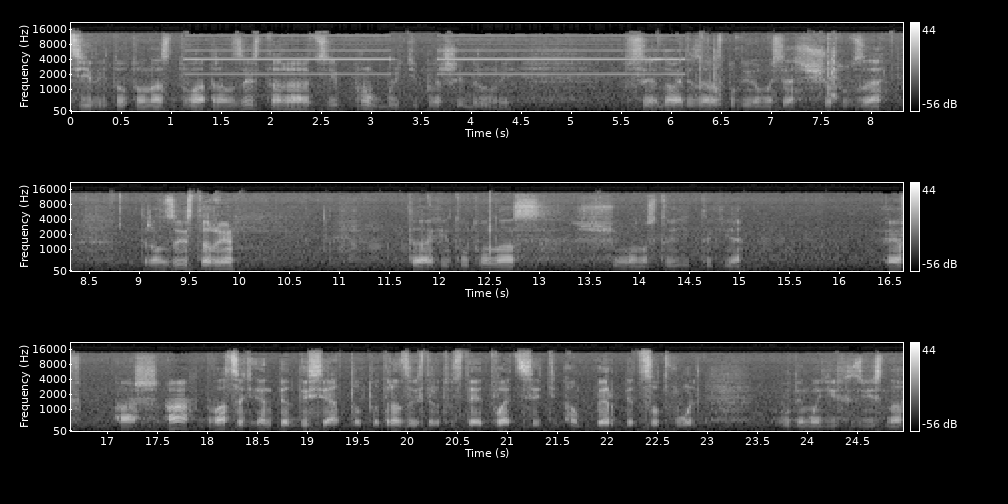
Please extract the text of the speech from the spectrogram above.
цілий. Тобто у нас два транзистора, ці пробиті перший, другий. Все, давайте зараз подивимося, що тут за транзистори. Так, і тут у нас що воно стоїть таке FHA 20N50. Тобто транзистори тут стоять 20 ампер 500 вольт. Будемо їх, звісно,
